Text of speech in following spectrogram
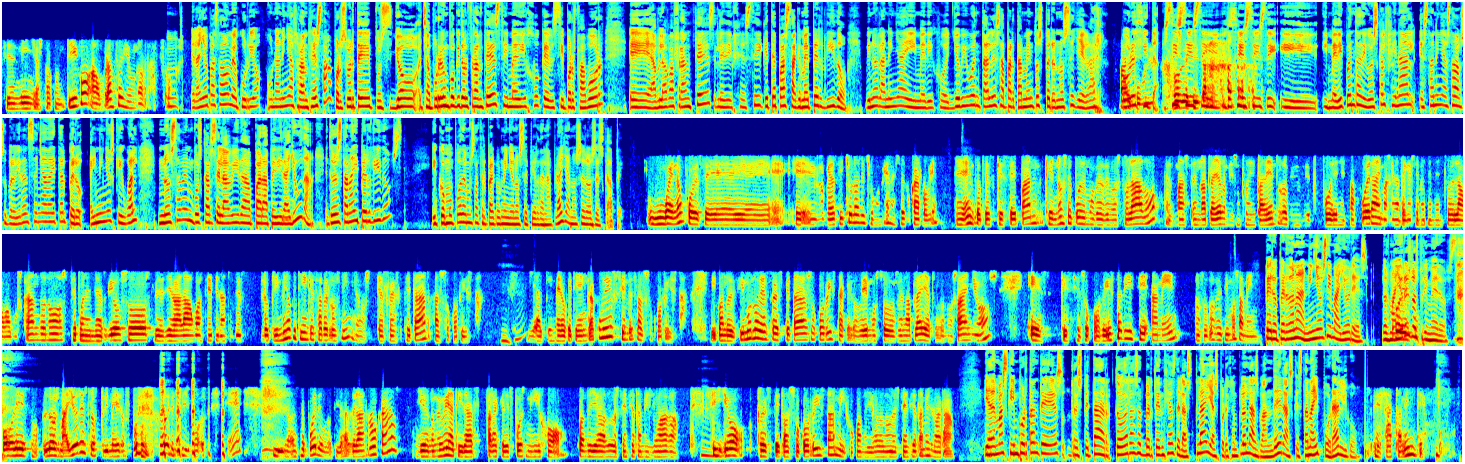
si el niño está contigo, a un brazo y a un abrazo. Mm, el año pasado me ocurrió una niña francesa, por suerte, pues yo chapurré un poquito el francés y me dijo que si por favor eh, hablaba francés, le dije, sí, ¿qué te pasa? Que me he perdido. Vino la niña y me dijo, yo vivo en tales apartamentos, pero no sé llegar. pobrecita. Sí, sí, sí, sí, sí, sí. Y, y, me di cuenta, digo, es que al final esta niña estaba súper bien enseñada y tal, pero hay niños que igual no saben buscarse la vida para pedir ayuda. Entonces están ahí perdidos ¿Y cómo podemos hacer para que un niño no se pierda en la playa, no se nos escape? Bueno, pues eh, eh, lo que has dicho lo has dicho muy bien, es educarlo bien. ¿eh? Entonces, que sepan que no se puede mover de nuestro lado. Es más, en una playa lo mismo pueden ir para adentro, lo mismo pueden ir para afuera. Imagínate que se meten dentro del agua buscándonos, se ponen nerviosos, les llega el agua, etcétera. Entonces, lo primero que tienen que saber los niños es respetar al socorrista. Y al primero que tienen que acudir siempre es al socorrista. Y cuando decimos lo de respetar al socorrista, que lo vemos todos en la playa todos los años, es que si el socorrista dice amén, nosotros decimos amén. Pero perdona, niños y mayores. Los mayores los primeros. Por eso, los mayores los primeros, pues eso decimos. ¿eh? Si no se puede uno tirar de las rocas, yo no me voy a tirar para que después mi hijo, cuando llegue a la adolescencia, también lo haga. Mm. Si yo respeto al socorrista, mi hijo cuando llegue a la adolescencia también lo hará. Y además, qué importante es respetar todas las advertencias de las playas, por ejemplo, las banderas, que están ahí por algo. Exactamente.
